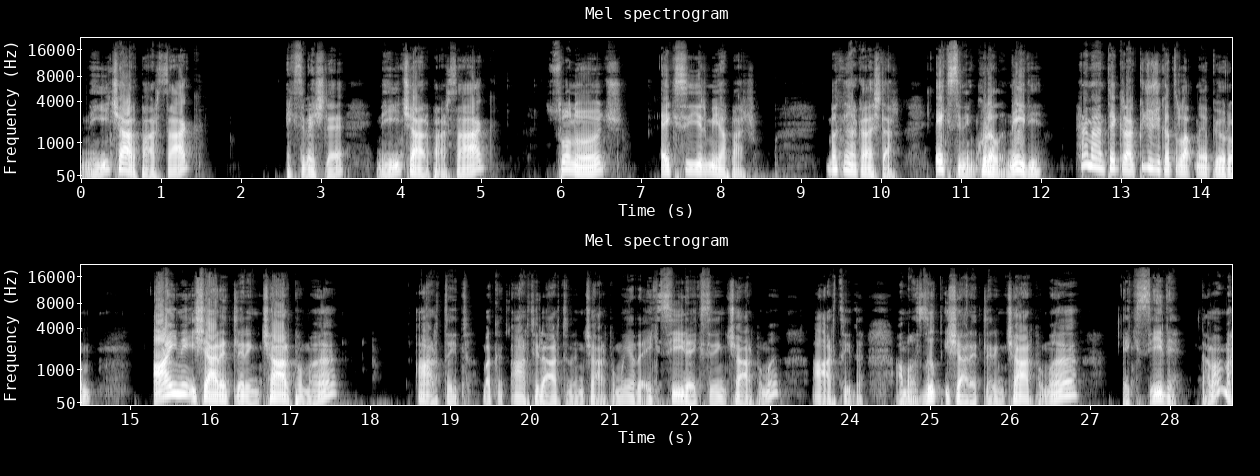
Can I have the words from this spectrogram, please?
neyi çarparsak eksi 5 ile neyi çarparsak sonuç eksi 20 yapar. Bakın arkadaşlar eksinin kuralı neydi? Hemen tekrar küçücük hatırlatma yapıyorum. Aynı işaretlerin çarpımı artıydı. Bakın artı ile artının çarpımı ya da eksi ile eksinin çarpımı artıydı. Ama zıt işaretlerin çarpımı eksiydi. Tamam mı?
